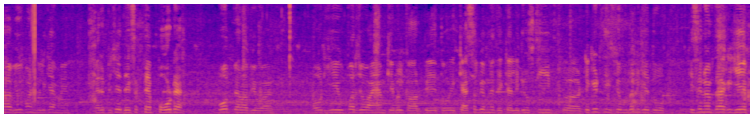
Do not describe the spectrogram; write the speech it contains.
अच्छा व्यू पॉइंट मिल गया हमें। मेरे पीछे देख सकते हैं पोर्ट है। बहुत प्यारा व्यू है। और ये ऊपर जो आए हम केबल कार पे तो एक कैसल भी हमने देखा है, लेकिन उसकी टिकट थी, इसलिए उधर नहीं गए तो किसी ने बताया कि ये एक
